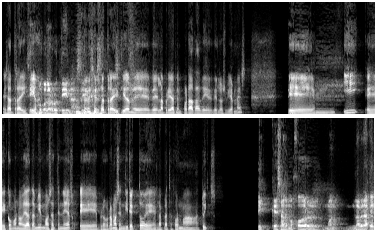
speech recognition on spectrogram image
esa tradición. Sí, la rutina. esa tradición de, la primera temporada de, los viernes. Em, y eh, como novedad también vamos a tener eh, programas en directo en la plataforma Twitch. Sí, que es a lo mejor, bueno, la verdad que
